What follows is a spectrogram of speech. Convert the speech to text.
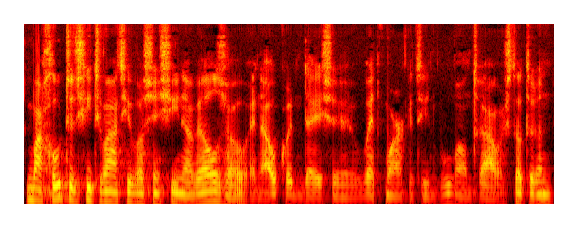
Maar goed, de situatie was in China wel zo, en ook in deze wet market in Wuhan trouwens, dat er een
